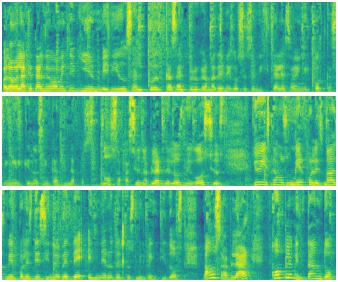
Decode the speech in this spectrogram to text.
Hola, hola, ¿qué tal? Nuevamente bienvenidos al podcast, al programa de negocios en digital. saben, el podcast en el que nos encanta y nos apasiona hablar de los negocios. Y hoy estamos un miércoles más, miércoles 19 de enero del 2022. Vamos a hablar complementando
